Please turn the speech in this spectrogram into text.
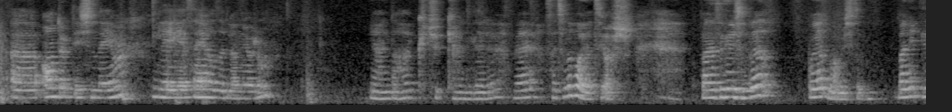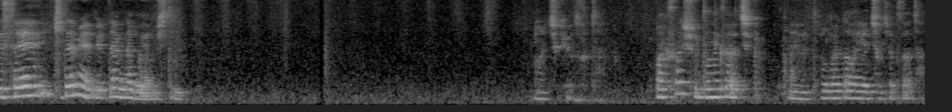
Ee, 14 yaşındayım. LGS'ye hazırlanıyorum. Yani daha küçük kendileri ve saçını boyatıyor. Ben senin yaşında boyatmamıştım. Ben ilk lise 2'de mi 1'de mi ne boyamıştım. Bunlar çıkıyor zaten. Baksana şurada ne kadar açık. Evet, oralar daha iyi açılacak zaten.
